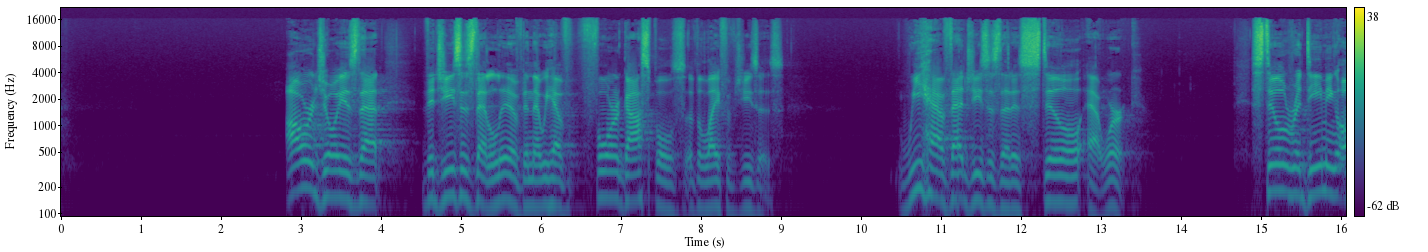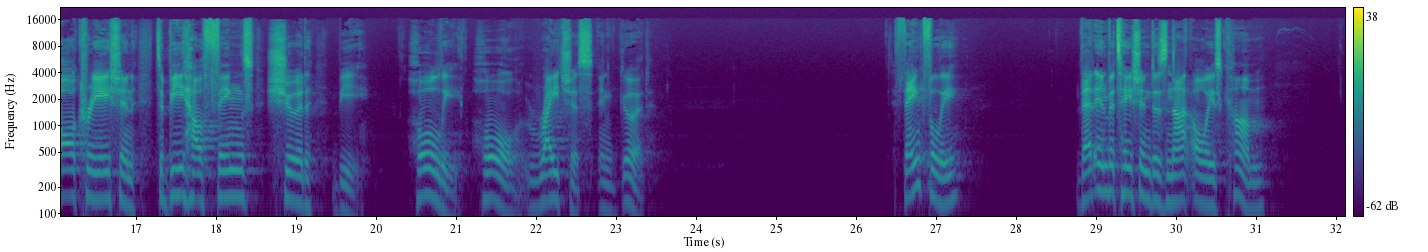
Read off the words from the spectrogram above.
Our joy is that the Jesus that lived, and that we have four gospels of the life of Jesus. We have that Jesus that is still at work, still redeeming all creation to be how things should be holy, whole, righteous, and good. Thankfully, that invitation does not always come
